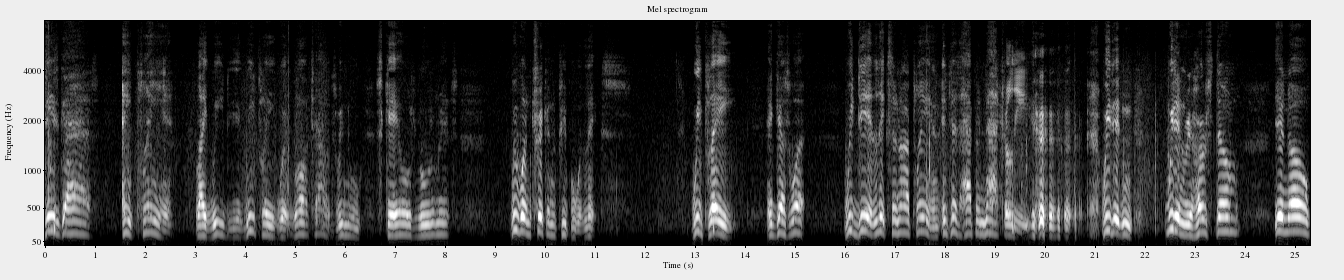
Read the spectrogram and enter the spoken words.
These guys ain't playing like we did. We played with raw talents. We knew scales, rudiments. We wasn't tricking the people with licks. We played, and guess what? We did licks in our playing. It just happened naturally. we didn't we didn't rehearse them. You know,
